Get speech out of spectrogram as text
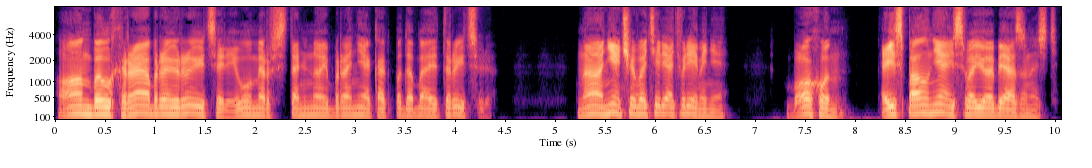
Он был храбрый рыцарь и умер в стальной броне, как подобает рыцарю. Но нечего терять времени. Бог он, исполняй свою обязанность.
